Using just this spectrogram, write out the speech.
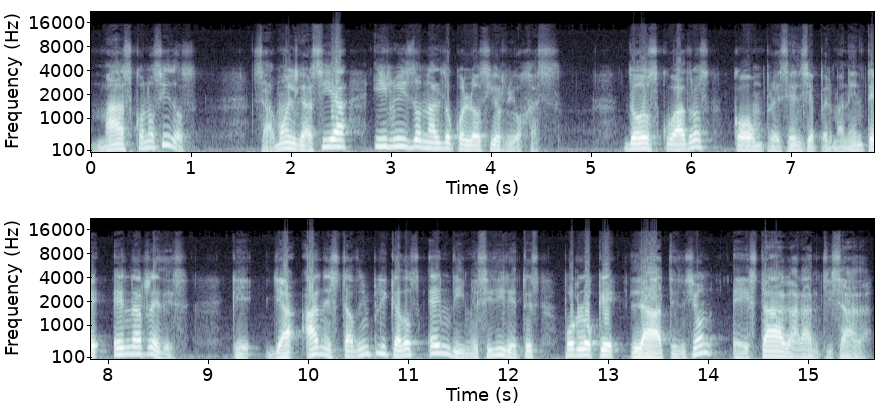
más conocidos, Samuel García y Luis Donaldo Colosio Riojas. Dos cuadros con presencia permanente en las redes, que ya han estado implicados en dimes y diretes, por lo que la atención está garantizada,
